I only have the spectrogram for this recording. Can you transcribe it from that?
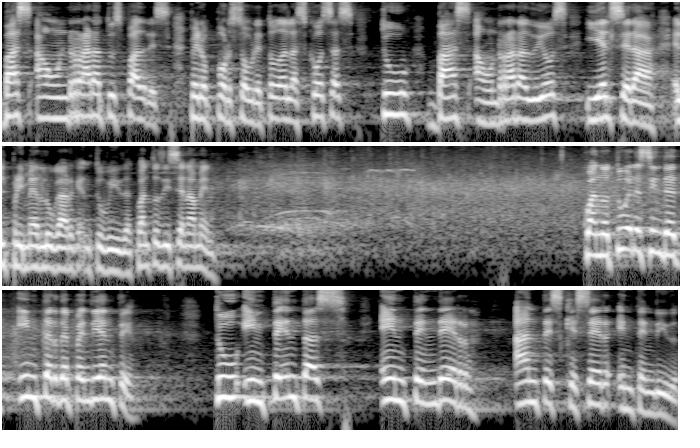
Vas a honrar a tus padres, pero por sobre todas las cosas, tú vas a honrar a Dios y Él será el primer lugar en tu vida. ¿Cuántos dicen amén? Cuando tú eres interdependiente, tú intentas entender antes que ser entendido.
